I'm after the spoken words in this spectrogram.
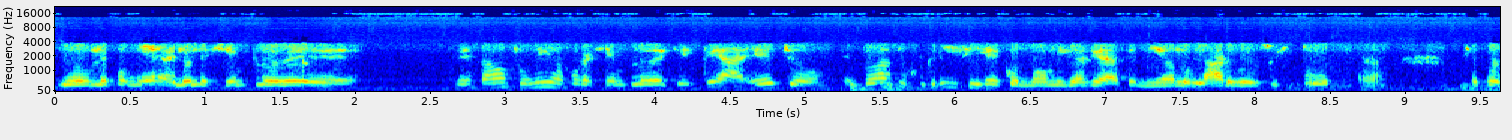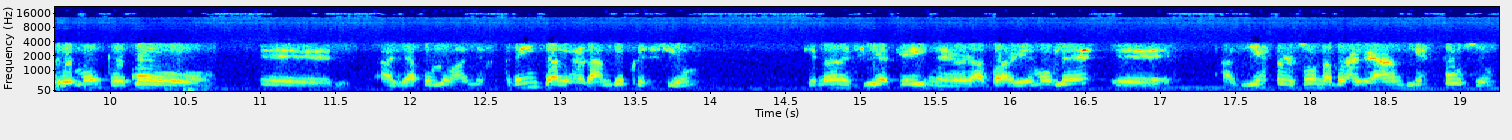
Yo le ponía a él el ejemplo de, de Estados Unidos, por ejemplo, de que qué ha hecho en todas sus crisis económicas que ha tenido a lo largo de su historia. Recordemos un poco eh, allá por los años 30, la Gran Depresión, que no decía Keynes, ¿verdad? Paguémosle eh, a 10 personas para que hagan 10 pozos,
